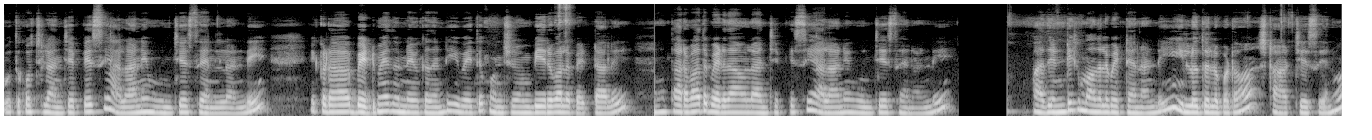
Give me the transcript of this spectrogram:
ఉతకొచ్చులు అని చెప్పేసి అలానే ఉంచేసానులేండి. ఇక్కడ బెడ్ మీద ఉన్నవి కదండి ఇవైతే కొంచెం బీరువాల పెట్టాలి. తర్వాత పెడదాంలే అని చెప్పేసి అలానే ఉంచేసానండి. పదింటికి మొదలు పెట్టానండి ఇల్లు దులపడం స్టార్ట్ చేశాను.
